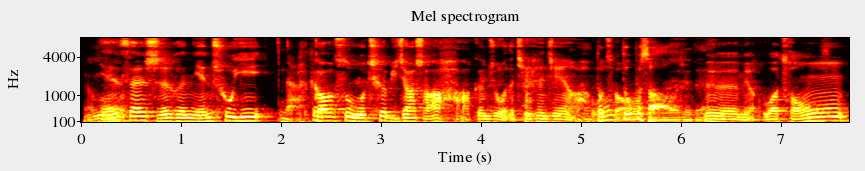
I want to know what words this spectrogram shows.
年三十和年初一哪个高速车比较少？好，根据我的亲身经验啊，我都都不少，我觉得没有没有没有，我从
